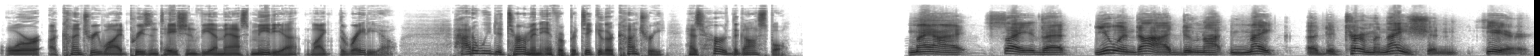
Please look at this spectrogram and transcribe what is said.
or a countrywide presentation via mass media like the radio? How do we determine if a particular country has heard the gospel? May I say that you and I do not make a determination here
